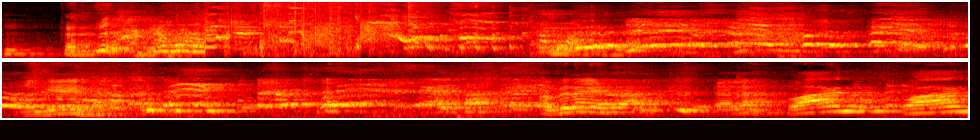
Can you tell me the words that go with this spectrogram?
Okay. Ah, bilis! one, one,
